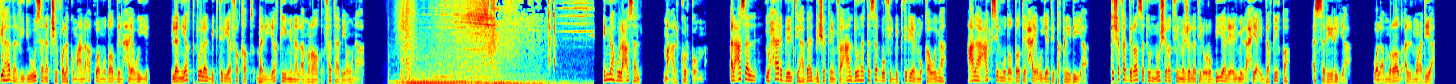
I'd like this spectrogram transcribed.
في هذا الفيديو سنكشف لكم عن أقوى مضاد حيوي لن يقتل البكتيريا فقط بل يقي من الأمراض فتابعونا. إنه العسل مع الكركم. العسل يحارب الالتهابات بشكل فعال دون التسبب في البكتيريا المقاومة على عكس المضادات الحيوية التقليدية كشفت دراسة نشرت في المجلة الأوروبية لعلم الأحياء الدقيقة السريرية والأمراض المعدية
